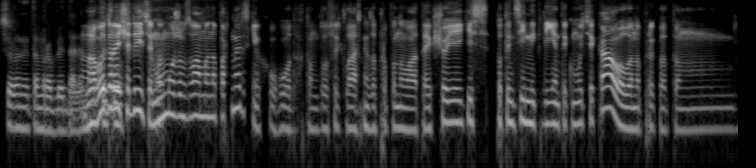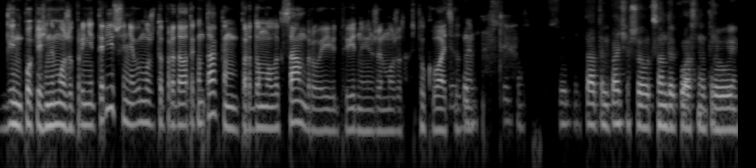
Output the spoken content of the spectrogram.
що вони там роблять далі. А Ну, ви, до типу, речі, дивіться, ми можемо з вами на партнерських угодах там досить класні запропонувати. Якщо є якийсь потенційний клієнт, якому цікаво, але, наприклад, там він поки ж не може прийняти рішення, ви можете передавати контакти, ми передамо Олександру, і відповідно він вже може там спілкуватися з ним. супер, супер. Та тим паче, що Олександр класно торгує.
